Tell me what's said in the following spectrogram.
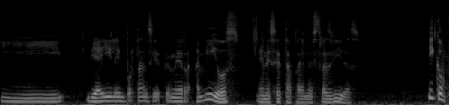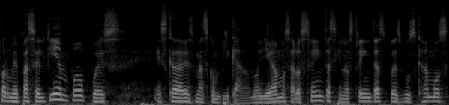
Y de ahí la importancia de tener amigos en esa etapa de nuestras vidas. Y conforme pasa el tiempo, pues es cada vez más complicado, ¿no? Llegamos a los 30 y en los 30 pues buscamos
